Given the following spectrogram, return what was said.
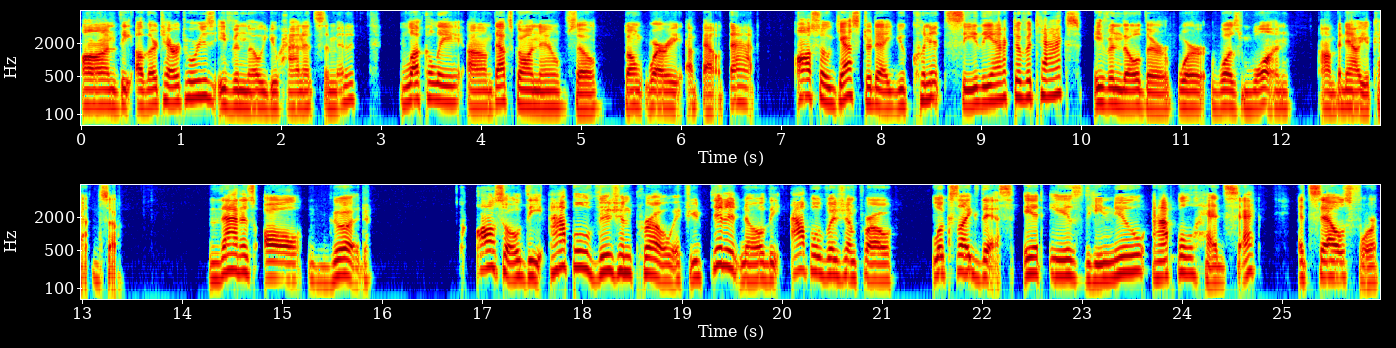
on the other territories, even though you hadn't submitted. Luckily, um, that's gone now, so don't worry about that. Also, yesterday you couldn't see the active attacks, even though there were was one, um, but now you can. So that is all good. Also, the Apple Vision Pro. If you didn't know, the Apple Vision Pro looks like this. It is the new Apple headset. It sells for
